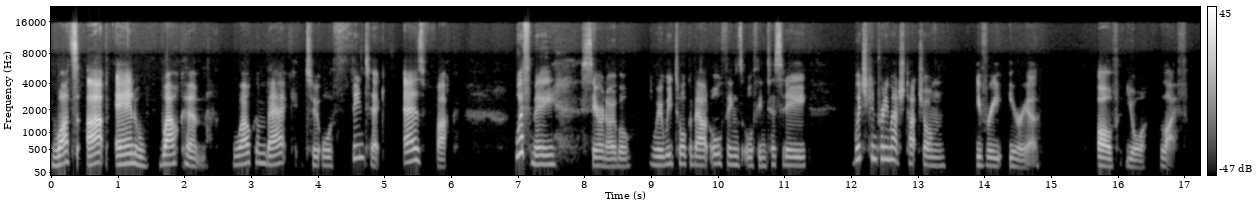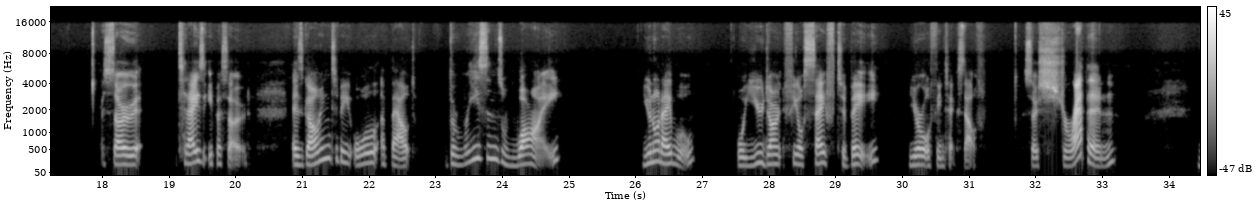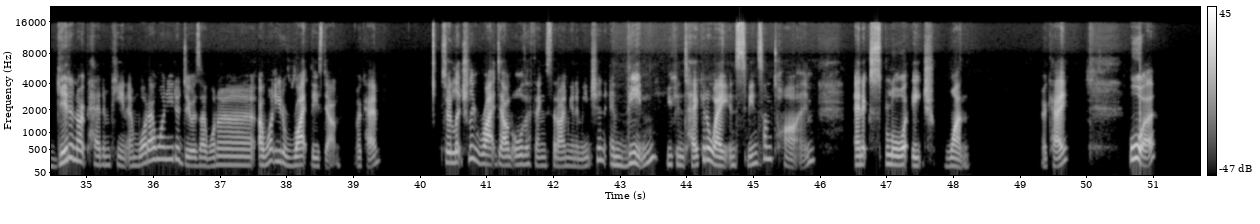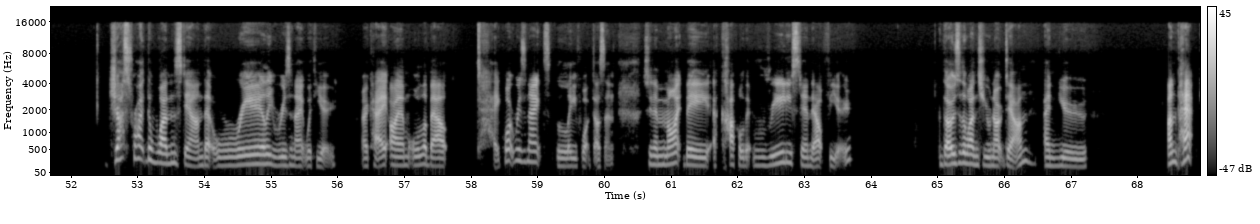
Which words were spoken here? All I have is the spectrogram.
What's up and welcome. Welcome back to Authentic as Fuck with me, Sarah Noble, where we talk about all things authenticity, which can pretty much touch on every area of your life. So, today's episode is going to be all about the reasons why you're not able or you don't feel safe to be your authentic self. So strap in, get a notepad and pen, and what I want you to do is I want to I want you to write these down, okay? So literally write down all the things that I'm going to mention and then you can take it away and spend some time and explore each one. Okay? Or just write the ones down that really resonate with you. Okay? I am all about take what resonates, leave what doesn't. So there might be a couple that really stand out for you. Those are the ones you note down and you unpack.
